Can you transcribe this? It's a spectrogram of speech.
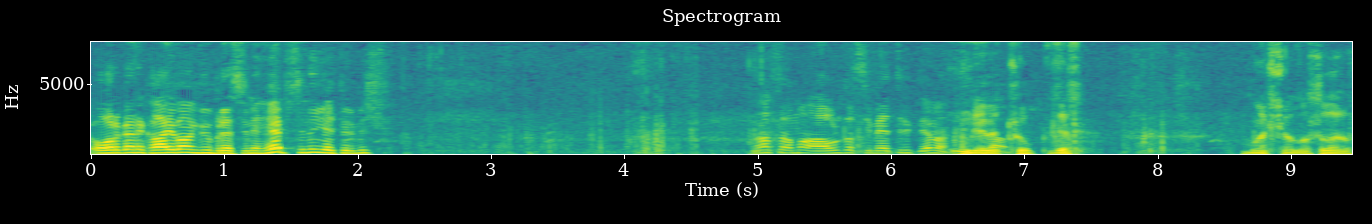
organik hayvan gübresini hepsini getirmiş. Nasıl ama avlu da simetrik değil mi? Evet çok güzel. Maşallahı var.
